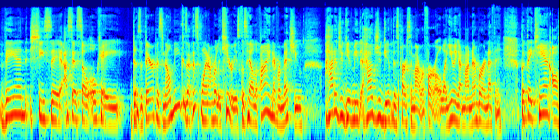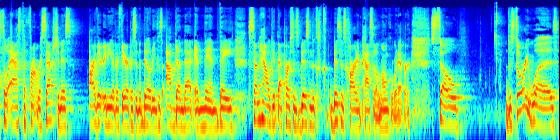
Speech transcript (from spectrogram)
then she said, I said, so okay, does the therapist know me? Because at this point, I'm really curious. Because hell, if I ain't never met you, how did you give me? The, how did you give this person my referral? Like you ain't got my number or nothing. But they can also ask the front receptionist are there any other therapists in the building? Because I've done that, and then they somehow get that person's business business card and pass it along or whatever. So the story was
